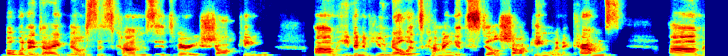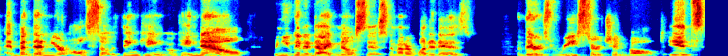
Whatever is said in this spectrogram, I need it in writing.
but when a diagnosis comes it's very shocking um, even if you know it's coming it's still shocking when it comes. Um, but then you're also thinking okay now when you get a diagnosis no matter what it is there's research involved. It's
